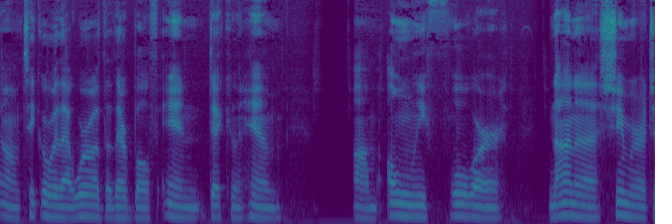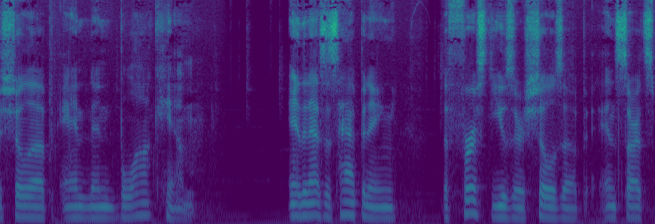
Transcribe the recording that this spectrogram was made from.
um, take over that world that they're both in, Deku and him, um, only for Nana Shimura to show up and then block him. And then as it's happening, the first user shows up and starts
